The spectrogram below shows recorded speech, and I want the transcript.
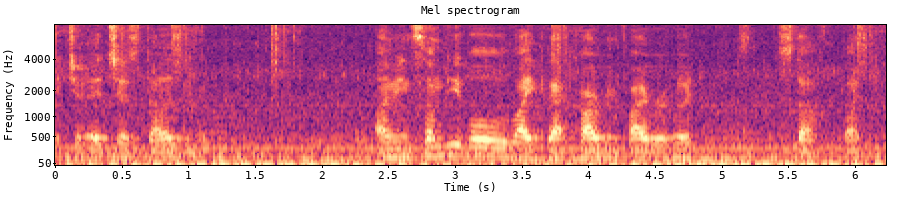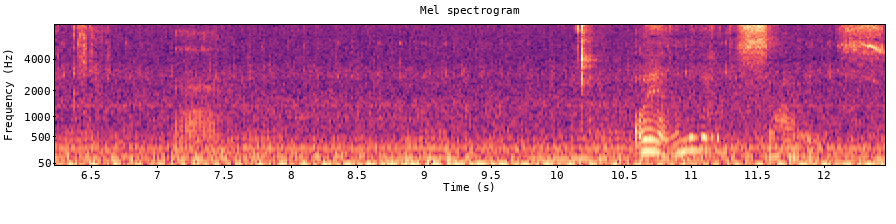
It, ju- it just doesn't. I mean, some people like that carbon fiber hood stuff, but um, oh yeah, let me look at the sides.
